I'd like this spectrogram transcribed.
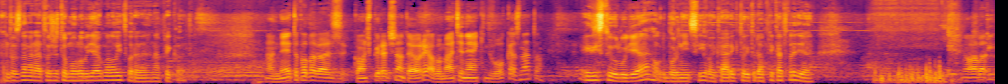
To znamená to, že to mohlo byť aj umelo vytvorené napríklad. No, nie je to podľa vás konšpiračná teória, alebo máte nejaký dôkaz na to? Existujú ľudia, odborníci, lekári, ktorí to napríklad tvrdia. No ale tí,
